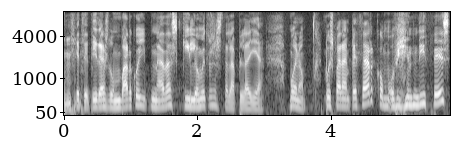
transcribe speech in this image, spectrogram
que te tiras de un barco y nadas kilómetros hasta la playa. Bueno, pues para empezar, como bien dices,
